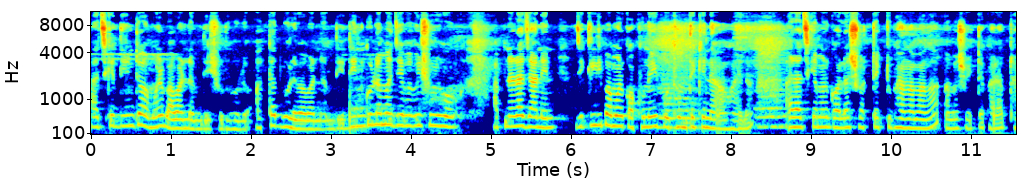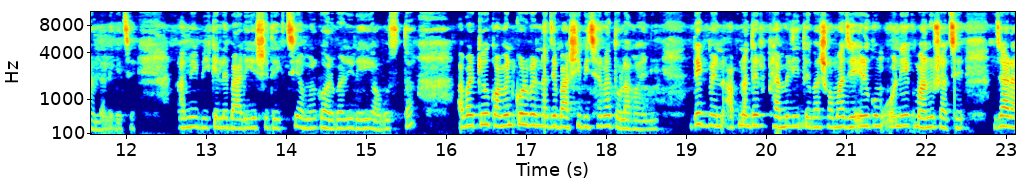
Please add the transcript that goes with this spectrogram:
আজকের দিনটা আমার বাবার নাম দিয়ে শুরু হলো। অর্থাৎ ভোলে বাবার নাম দিয়ে। দিনগুলো আমার যেভাবে শুরু হোক, আপনারা জানেন যে ক্লিপ আমার কখনোই প্রথম থেকে নেওয়া হয় না। আর আজকে আমার গলার স্বরটা একটু ভাঙা ভাঙা, আমার শরীরটা খারাপ, ঠান্ডা লেগেছে। আমি বিকেলে বাড়ি এসে দেখছি আমার ঘরবাড়ির এই অবস্থা। আবার কেউ কমেন্ট করবেন না যে বাসি বিছানা তোলা হয়নি। দেখবেন আপনাদের ফ্যামিলিতে বা সমাজে এরকম অনেক মানুষ আছে যারা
